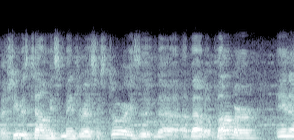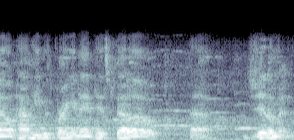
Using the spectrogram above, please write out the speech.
But she was telling me some interesting stories of, uh, about Obama, you know, how he was bringing in his fellow uh, gentlemen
